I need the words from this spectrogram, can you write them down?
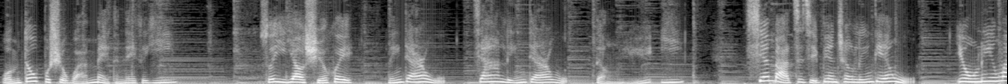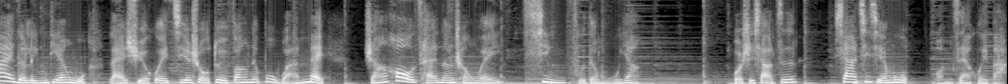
我们都不是完美的那个一，所以要学会零点五加零点五等于一，先把自己变成零点五，用另外的零点五来学会接受对方的不完美。然后才能成为幸福的模样。我是小资，下期节目我们再会吧。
